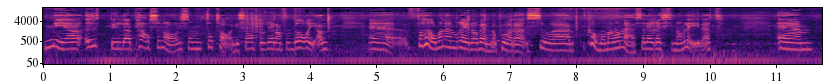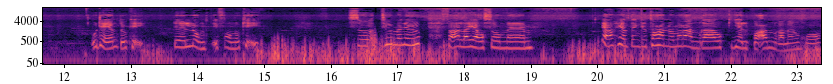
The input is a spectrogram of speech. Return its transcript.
mer utbildad personal som tar tag i saker redan från början. Eh, för hur man än vrider och vänder på det så eh, kommer man ha med sig det resten av livet. Eh, och det är inte okej. Det är långt ifrån okej. Så tummen upp för alla er som eh, ja, helt enkelt tar hand om varandra och hjälper andra människor.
